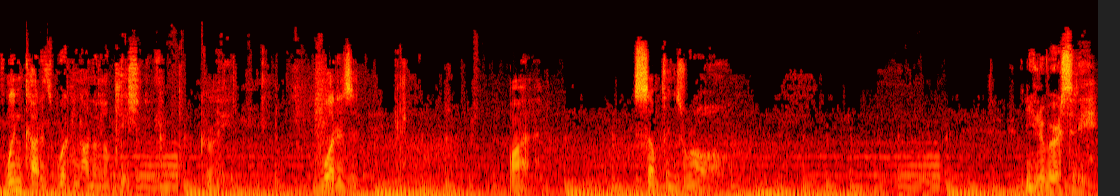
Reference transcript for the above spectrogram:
Wincott is working on a location. Great. What is it? What? Something's wrong. University.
